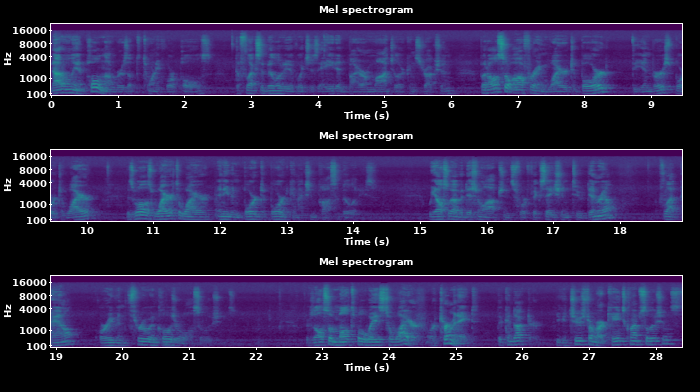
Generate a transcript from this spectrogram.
Not only in pole numbers up to 24 poles, the flexibility of which is aided by our modular construction, but also offering wire to board, the inverse board to wire, as well as wire-to-wire and even board-to-board connection possibilities. We also have additional options for fixation to DIN rail, flat panel, or even through enclosure wall solutions. There's also multiple ways to wire or terminate the conductor. You can choose from our cage clamp solutions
